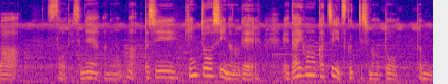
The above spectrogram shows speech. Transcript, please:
はそうですねあのまあ私緊張しいなのでえ台本をかっちり作ってしまうと多分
